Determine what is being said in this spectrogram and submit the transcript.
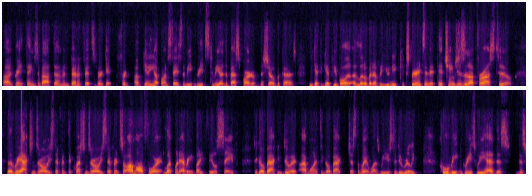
uh, great things about them and benefits for get for of getting up on stage. The meet and greets to me are the best part of the show because you get to give people a, a little bit of a unique experience and it, it changes it up for us too. The reactions are always different, the questions are always different. So I'm all for it. Look, when everybody feels safe to go back and do it, I want it to go back just the way it was. We used to do really cool meet and greets. We had this this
